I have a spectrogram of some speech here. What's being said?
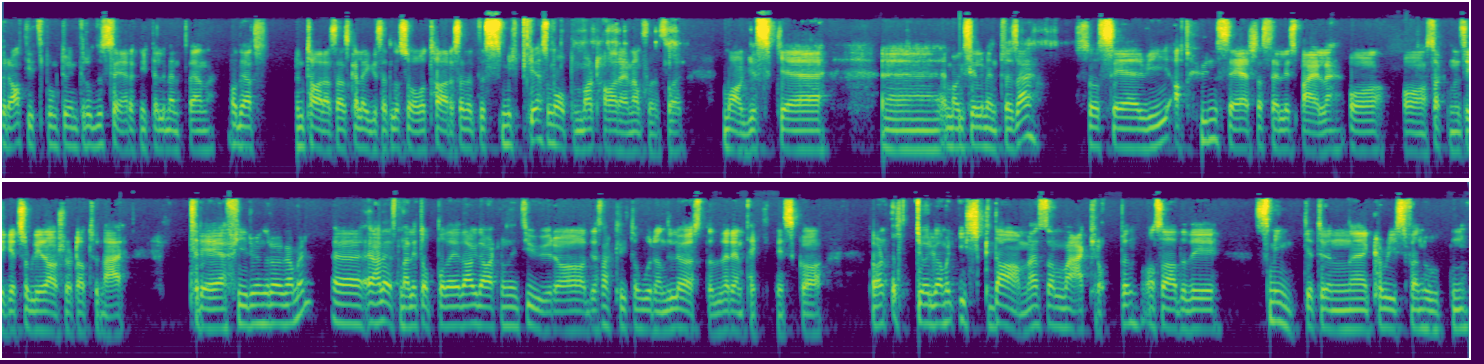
bra tidspunkt å introdusere et nytt element ved henne. Og det at hun tar av seg, skal legge seg til å sove og tar av seg dette smykket, som åpenbart har en eller annen form for magisk, magisk element ved seg, så ser vi at hun ser seg selv i speilet, og, og sakte, men sikkert så blir det avslørt at hun er 300-400 år gammel. Eh, jeg har lest meg litt opp på det i dag. Det har vært noen intervjuer og de har snakket litt om hvordan de løste det rent teknisk. det var en 80 år gammel irsk dame som er kroppen, og så hadde de sminket hun eh, Carice van Houten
